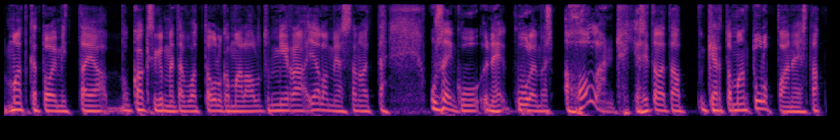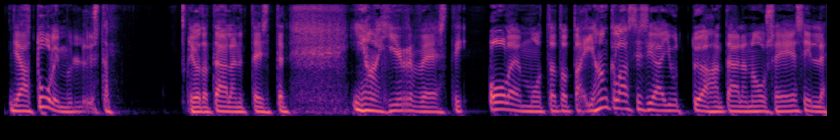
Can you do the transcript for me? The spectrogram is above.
matkatoimittaja, 20 vuotta ulkomailla ollut Mira Jalomies sanoi, että usein ku, ne kuulee myös Holland ja sitten aletaan kertomaan tulppaaneista ja tuulimyllyistä joita täällä nyt ei sitten ihan hirveästi ole, mutta tota, ihan klassisia juttujahan täällä nousee esille.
